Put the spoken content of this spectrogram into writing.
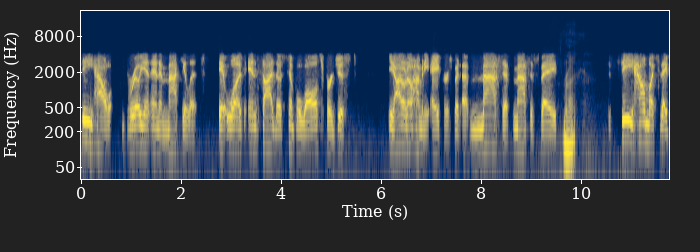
see how brilliant and immaculate it was inside those temple walls for just, you know, I don't know how many acres, but a massive, massive space. Right. To see how much they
